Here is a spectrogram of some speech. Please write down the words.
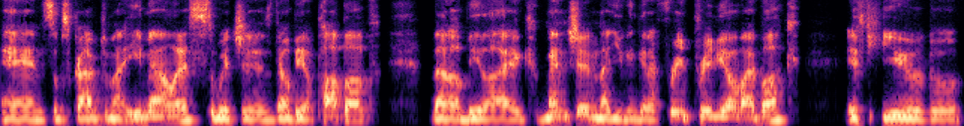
and subscribe to my email list, which is there'll be a pop up that'll be like mention that you can get a free preview of my book if you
